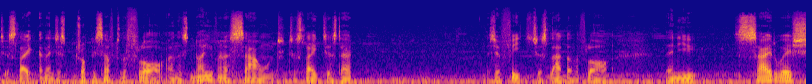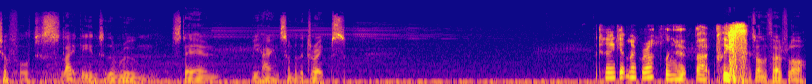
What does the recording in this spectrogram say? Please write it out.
just like, and then just drop yourself to the floor, and there's not even a sound. Just like just a as your feet just land on the floor, then you sideways shuffle just slightly into the room, staying behind some of the drapes. can I get my grappling hook back, please? It's on the third floor.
